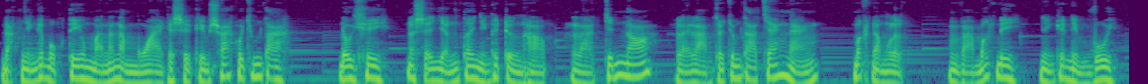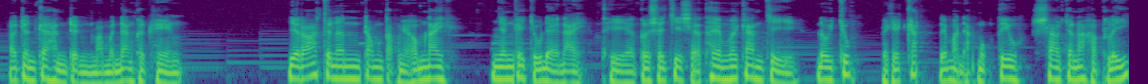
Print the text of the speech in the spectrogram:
đặt những cái mục tiêu mà nó nằm ngoài cái sự kiểm soát của chúng ta, đôi khi nó sẽ dẫn tới những cái trường hợp là chính nó lại làm cho chúng ta chán nản, mất động lực và mất đi những cái niềm vui ở trên cái hành trình mà mình đang thực hiện. Do đó cho nên trong tập ngày hôm nay nhân cái chủ đề này thì tôi sẽ chia sẻ thêm với các anh chị đôi chút về cái cách để mà đặt mục tiêu sao cho nó hợp lý.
